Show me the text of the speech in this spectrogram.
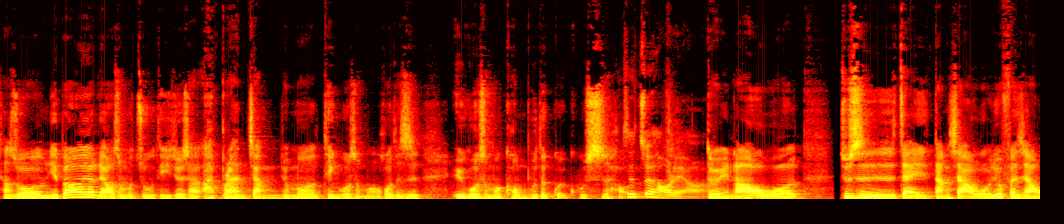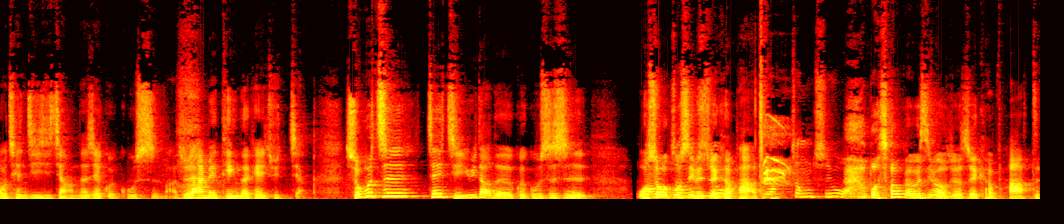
想说，也不知道要聊什么主题，就想啊，不然讲有没有听过什么，或者是遇过什么恐怖的鬼故事好？这最好聊啊。对，然后我就是在当下，我就分享我前几集讲的那些鬼故事嘛，就是还没听的可以去讲。殊不知这一集遇到的鬼故事是。我说我故事里面最可怕的，中之王。我说鬼故事里面我觉得最可怕的。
